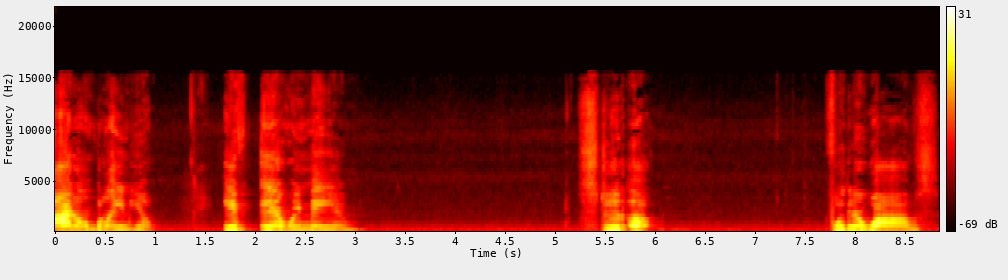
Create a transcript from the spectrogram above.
I don't blame him. If every man stood up for their wives,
